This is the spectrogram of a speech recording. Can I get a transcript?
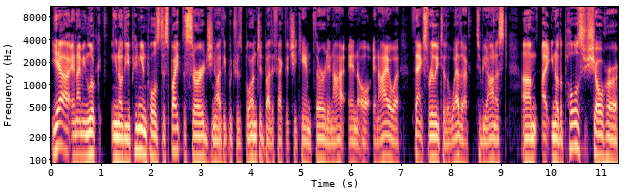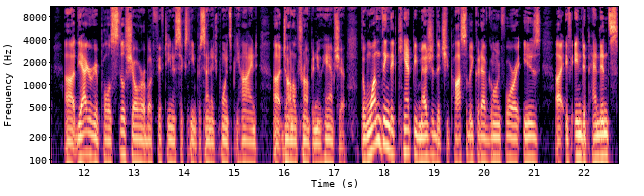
Yeah, and I mean, look, you know, the opinion polls, despite the surge, you know, I think which was blunted by the fact that she came third in in, in Iowa, thanks really to the weather, to be honest. Um, I, you know, the polls show her, uh, the aggregate polls still show her about 15 or 16 percentage points behind uh, Donald Trump in New Hampshire. The one thing that can't be measured that she possibly could have going for her is uh, if independents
